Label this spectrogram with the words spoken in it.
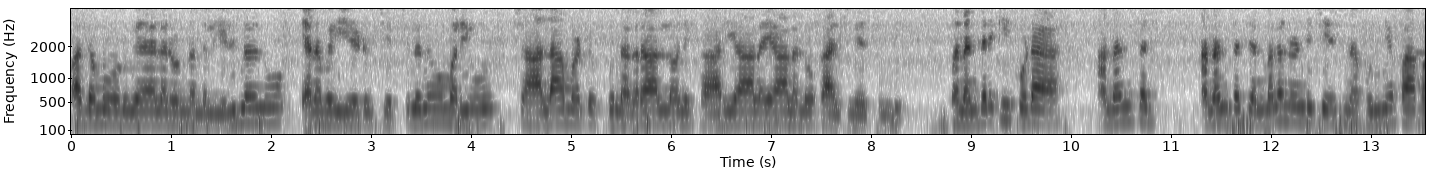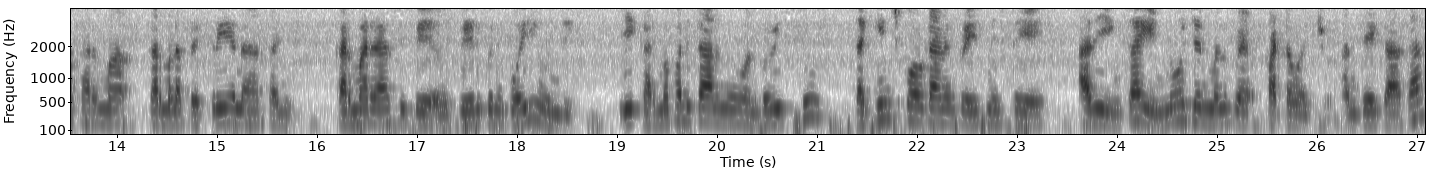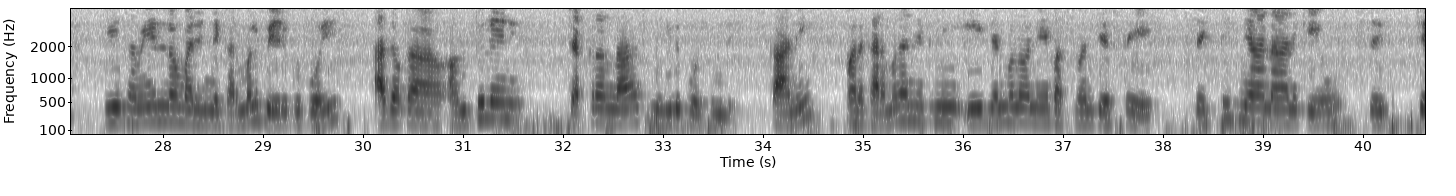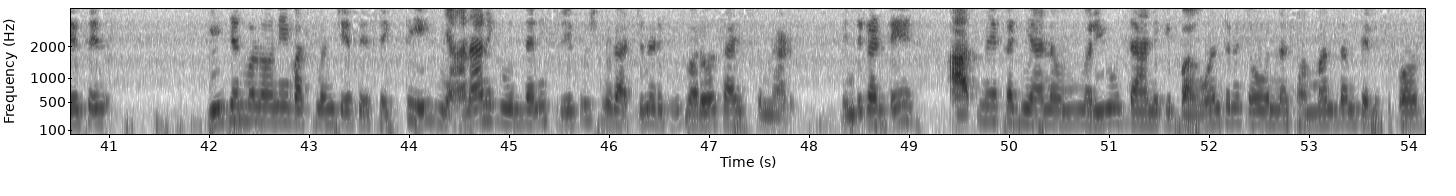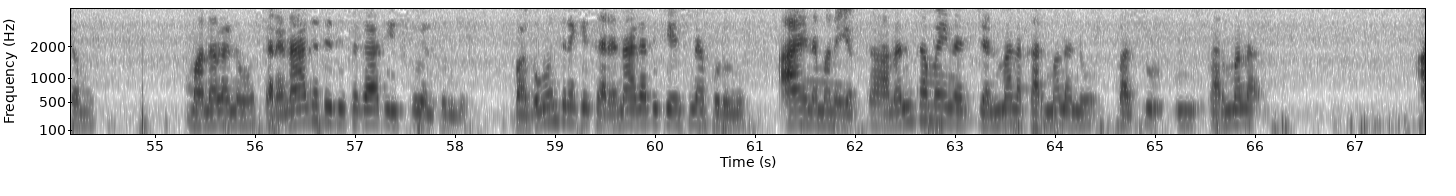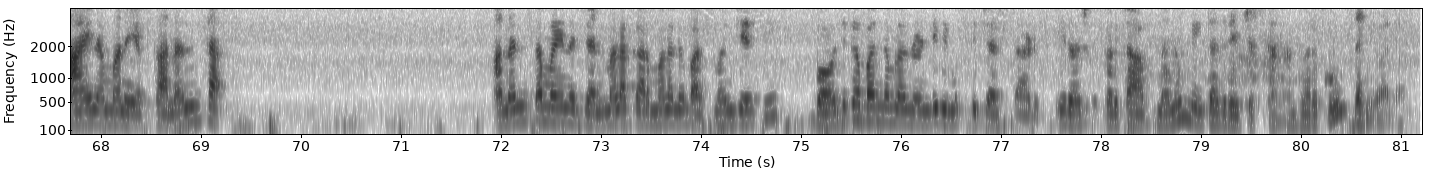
పదమూడు వేల రెండు వందల ఇళ్ళను ఎనభై ఏడు చర్చిలను మరియు చాలా మటుకు నగరాల్లోని కార్యాలయాలను కాల్చివేసింది. మనందరికీ కూడా అనంత అనంత జన్మల నుండి చేసిన పుణ్యపాప కర్మ కర్మల ప్రక్రియల కని కర్మరాశి పే పేరుకొని పోయి ఉంది. ఈ కర్మ ఫలితాలను అనుభవిస్తూ తగ్గించుకోవటానికి ప్రయత్నిస్తే అది ఇంకా ఎన్నో జన్మలు పట్టవచ్చు. అంతేకాక ఈ సమయంలో మరిన్ని కర్మలు పేరుకుపోయి అదొక అంతులేని చక్రంలా మిగిలిపోతుంది. కానీ మన కర్మలన్నిటినీ ఈ జన్మలోనే భస్మం చేస్తే శక్తి జ్ఞానానికి చేసే ఈ జన్మలోనే భస్మం చేసే శక్తి జ్ఞానానికి ఉందని శ్రీకృష్ణుడు అర్జునుడికి భరోసా ఇస్తున్నాడు. ఎందుకంటే ఆత్మ యొక్క జ్ఞానం మరియు దానికి భగవంతునితో ఉన్న సంబంధం తెలుసుకోవటం మనలను శరణాగతి దిశగా తీసుకువెళ్తుంది. భగవంతునికి శరణాగతి చేసినప్పుడు ఆయన మన యొక్క అనంతమైన జన్మల కర్మలను భస్మ కర్మల ఆయన మన యొక్క అనంత అనంతమైన జన్మల కర్మలను భస్మం చేసి భౌతిక బంధముల నుండి విముక్తి చేస్తాడు. ఈరోజు ఇక్కడితో ఆపుతున్నాను. మిగతాది రేపు చెప్తాను. అంతవరకు ధన్యవాదాలు.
